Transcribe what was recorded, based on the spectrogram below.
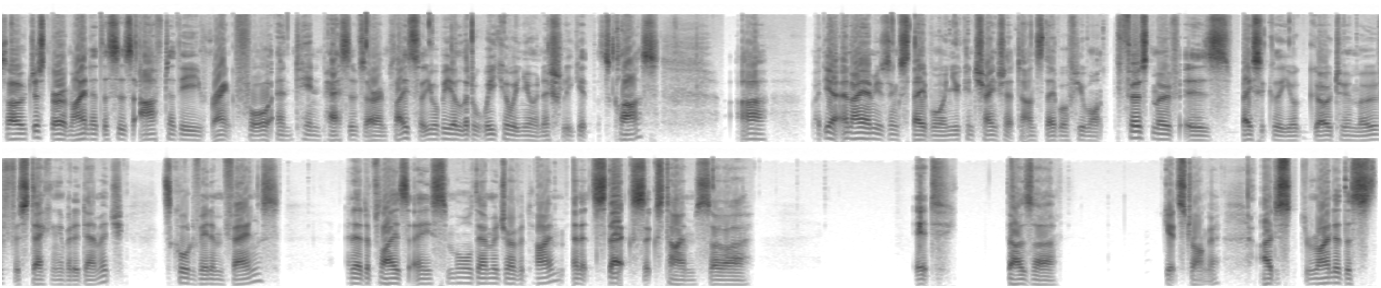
So just a reminder, this is after the rank 4 and 10 passives are in place, so you'll be a little weaker when you initially get this class. Uh, but yeah, and I am using stable, and you can change that to unstable if you want. The first move is basically your go-to move for stacking a bit of damage. It's called Venom Fangs, and it applies a small damage over time, and it stacks six times, so uh, it does uh, get stronger. I just reminded this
